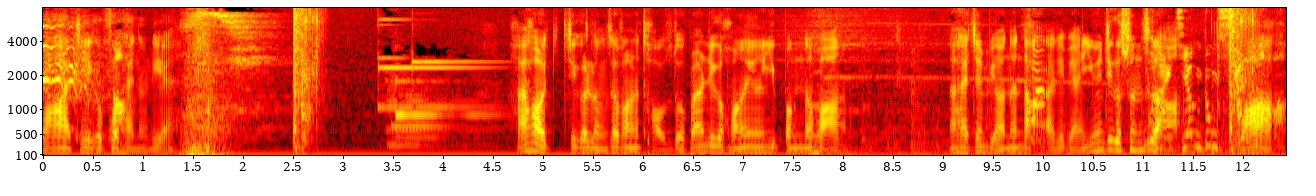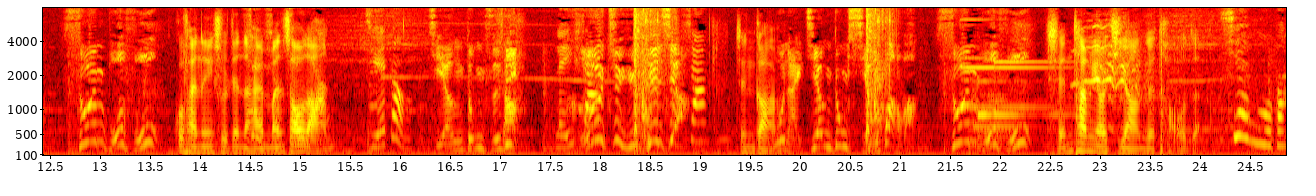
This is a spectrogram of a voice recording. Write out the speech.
哇，这个过牌能力，还好这个冷色方的桃子多，不然这个黄莺一崩的话，那还真比较难打了这边，因为这个孙策啊，哇，孙伯符过牌能力说真的还蛮骚的。决斗，江东子弟何惧于天下？真刚！吾乃江东小霸王孙伯符。神他们要将个桃子，羡慕吧？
